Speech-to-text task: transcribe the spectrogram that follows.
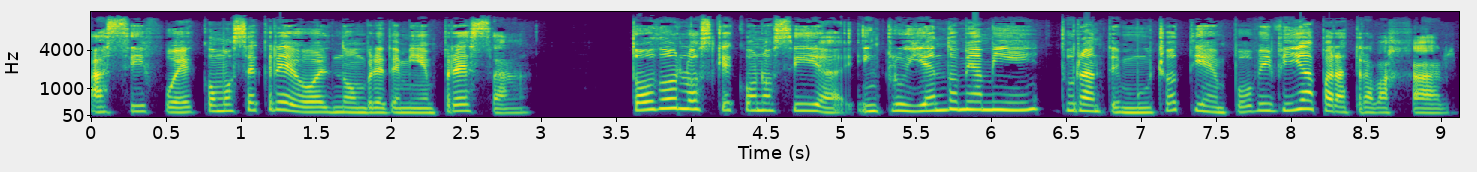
Así fue como se creó el nombre de mi empresa. Todos los que conocía, incluyéndome a mí, durante mucho tiempo vivía para trabajar,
